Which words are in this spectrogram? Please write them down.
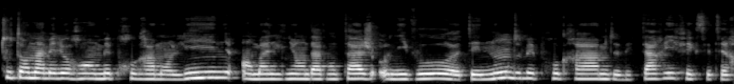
Tout en améliorant mes programmes en ligne, en m'alignant davantage au niveau euh, des noms de mes programmes, de mes tarifs, etc.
